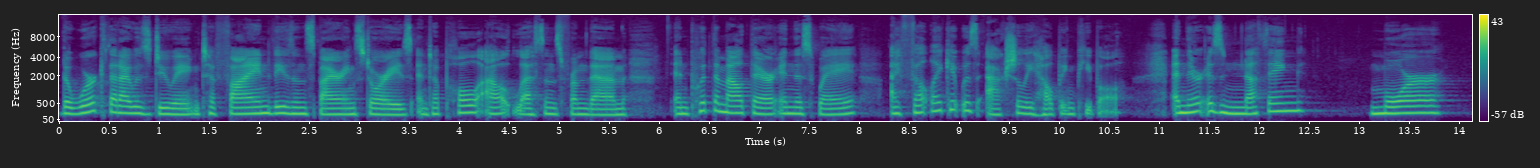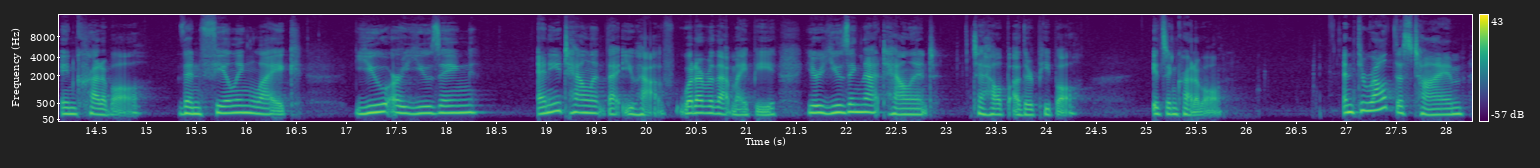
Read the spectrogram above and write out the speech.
the work that I was doing to find these inspiring stories and to pull out lessons from them and put them out there in this way, I felt like it was actually helping people. And there is nothing more incredible than feeling like you are using any talent that you have, whatever that might be, you're using that talent to help other people. It's incredible. And throughout this time,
